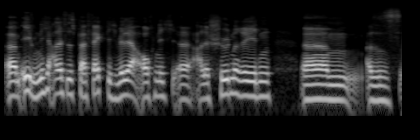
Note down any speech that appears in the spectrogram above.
ähm, eben, nicht alles ist perfekt. Ich will ja auch nicht äh, alles schönreden. Ähm, also es,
